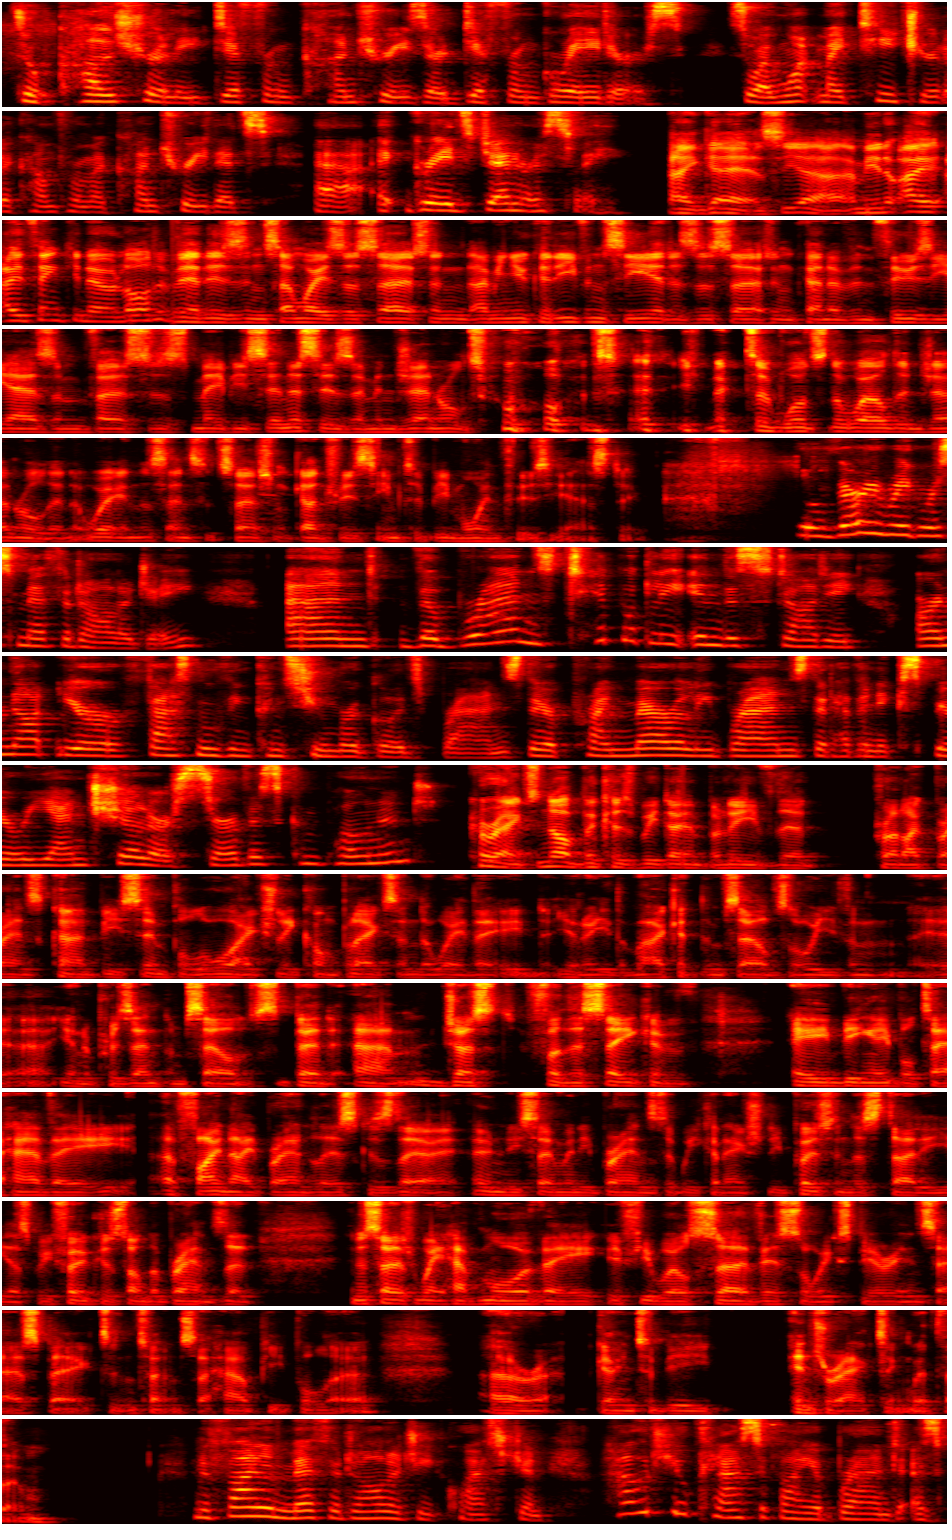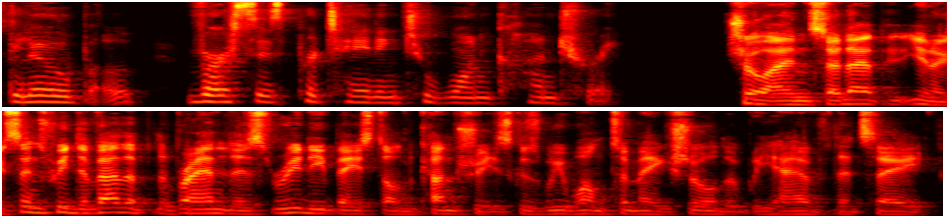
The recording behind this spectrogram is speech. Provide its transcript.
So culturally, different countries are different graders. So I want my teacher to come from a country that's uh, grades generously. I guess, yeah. I mean, I, I think, you know, a lot of it is in some ways a certain, I mean, you could even see it as a certain kind of enthusiasm versus maybe cynicism in general towards, you know, towards the world in general, in a way, in the sense that certain countries seem to be more enthusiastic. So, very rigorous methodology. And the brands typically in the study are not your fast moving consumer goods brands. They're primarily brands that have an experiential or service component. Correct. Not because we don't believe that product brands can't be simple or actually complex in the way they you know either market themselves or even uh, you know present themselves. But um, just for the sake of a being able to have a, a finite brand list because there are only so many brands that we can actually put in the study. Yes we focused on the brands that in a certain way have more of a if you will service or experience aspect in terms of how people are are going to be interacting with them. And a final methodology question. How do you classify a brand as global versus pertaining to one country. Sure. And so that, you know, since we developed the brand list really based on countries, because we want to make sure that we have, let's say,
